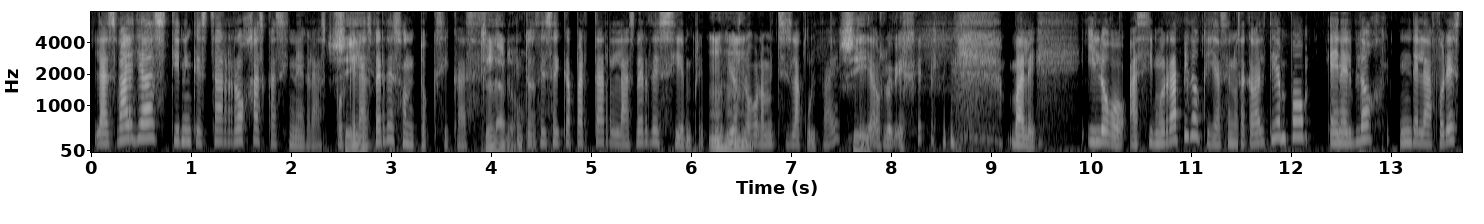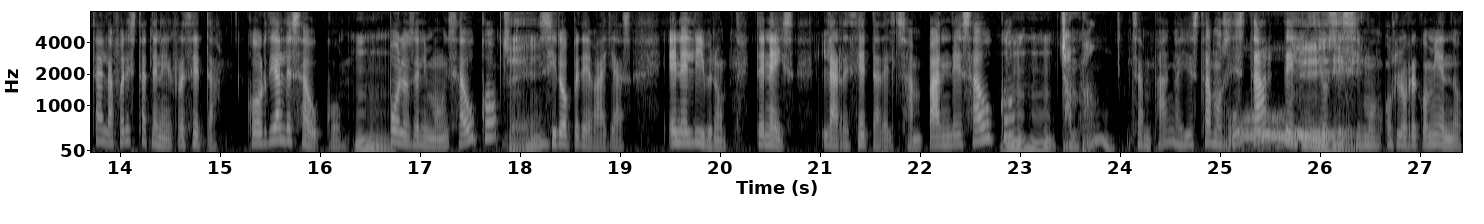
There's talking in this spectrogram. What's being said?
Las bayas tienen que estar rojas casi negras, porque Sí. las verdes son tóxicas. Claro. Entonces hay que apartar las verdes siempre. Por Dios, luego no me eches la culpa, ¿eh? Sí. Que ya os lo dije. vale. Y luego, así muy rápido, que ya se nos acaba el tiempo, en el blog de la foresta, en la foresta tenéis receta, cordial de saúco, polos de limón y saúco, Sí. sirope de bayas. En el libro tenéis la receta del champán de saúco. Champán. champán, ahí estamos, está deliciosísimo, os lo recomiendo.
